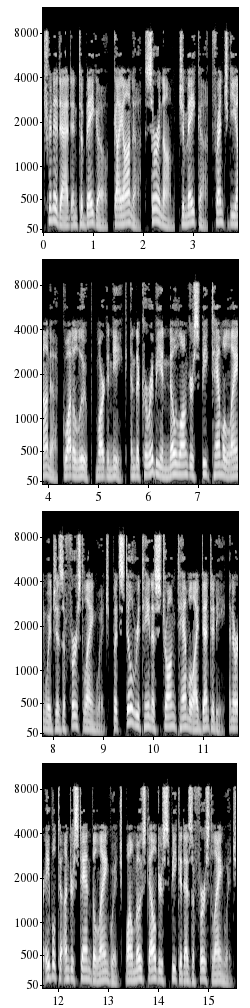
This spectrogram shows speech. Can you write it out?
Trinidad and Tobago, Guyana, Suriname, Jamaica, French Guiana, Guadeloupe, Martinique, and the Caribbean no longer speak Tamil language as a first language, but still retain a strong Tamil identity, and are able to understand the language, while most elders speak it as a first language.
